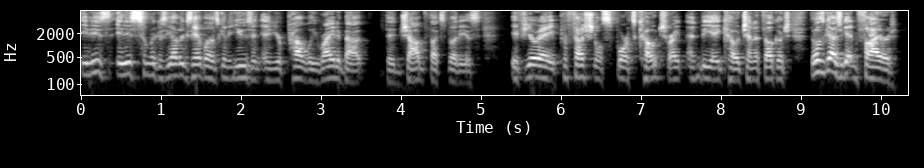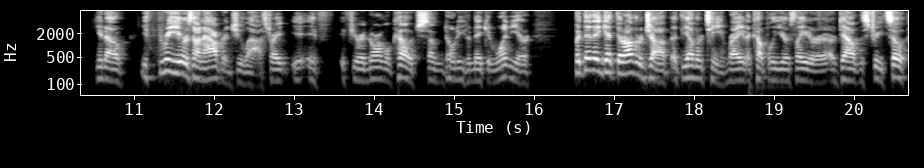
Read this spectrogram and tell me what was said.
It is it is similar because the other example I was going to use, and, and you're probably right about the job flexibility is if you're a professional sports coach, right, NBA coach, NFL coach, those guys are getting fired you know, you, three years on average you last, right? If if you're a normal coach, some don't even make it one year, but then they get their other job at the other team, right? A couple of years later or down the street. So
